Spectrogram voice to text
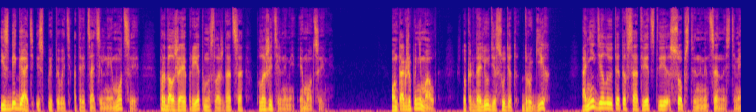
избегать испытывать отрицательные эмоции, продолжая при этом наслаждаться положительными эмоциями. Он также понимал, что когда люди судят других, они делают это в соответствии с собственными ценностями,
